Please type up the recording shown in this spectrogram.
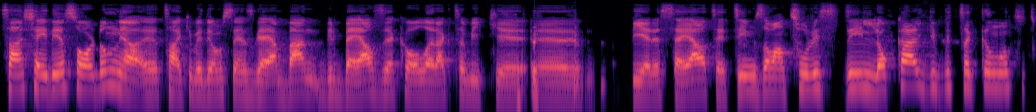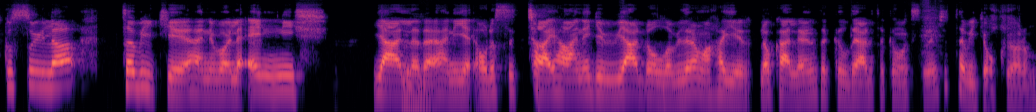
Sen şey diye sordun ya e, takip ediyor musun Ezgi? Yani ben bir beyaz yaka olarak tabii ki e, bir yere seyahat ettiğim zaman turist değil lokal gibi takılma tutkusuyla tabii ki hani böyle en niş yerlere hani ye- orası çayhane gibi bir yerde olabilir ama hayır lokallerin takıldığı yerde takılmak istediğim için tabii ki okuyorum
